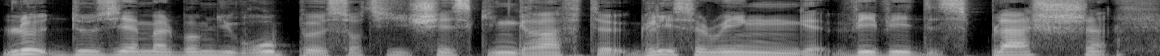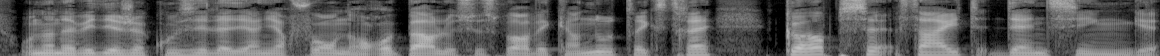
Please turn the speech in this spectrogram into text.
Le deuxième album du groupe sorti chez Skingraft, Glycering Vivid Splash. On en avait déjà causé la dernière fois, on en reparle ce soir avec un autre extrait, Corpse Fight Dancing.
